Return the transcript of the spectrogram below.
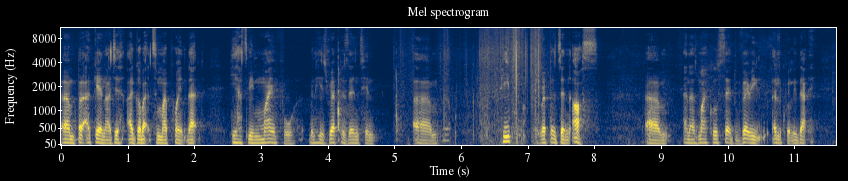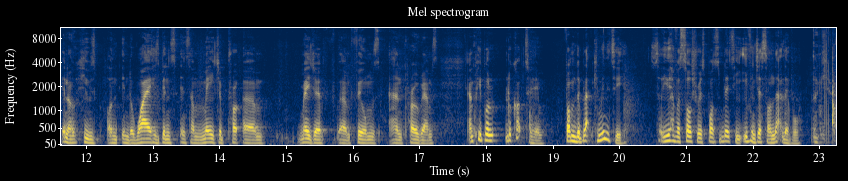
Um, but again, I just I go back to my point that he has to be mindful when he's representing um, people, representing us. Um, and as Michael said very eloquently, that you know he was on in the wire. He's been in some major pro, um, major um, films and programs, and people look up to him from the black community. So you have a social responsibility, even just on that level. Thank you.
